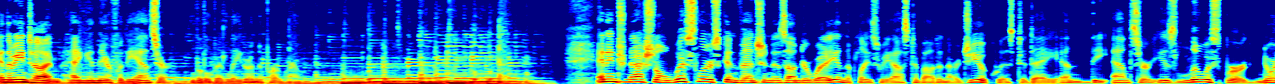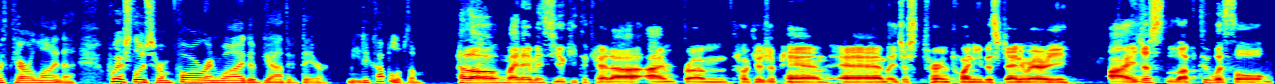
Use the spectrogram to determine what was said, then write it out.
In the meantime, hang in there for the answer a little bit later in the program. An international whistlers convention is underway in the place we asked about in our geo quiz today, and the answer is Louisburg, North Carolina. Whistlers from far and wide have gathered there. Meet a couple of them. Hello, my name is Yuki Takeda. I'm from Tokyo, Japan, and I just turned 20 this January. I just love to whistle,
